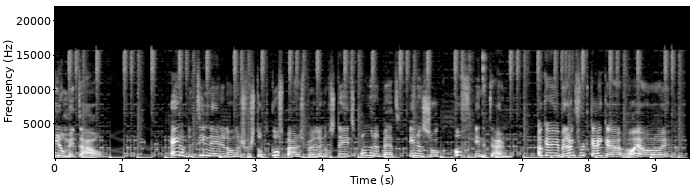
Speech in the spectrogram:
edelmetaal. 1 op de 10 Nederlanders verstopt kostbare spullen nog steeds onder het bed, in een sok of in de tuin. Oké, bedankt voor het kijken. Hoi hoi!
